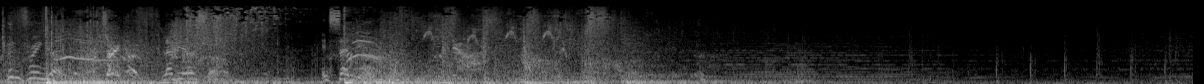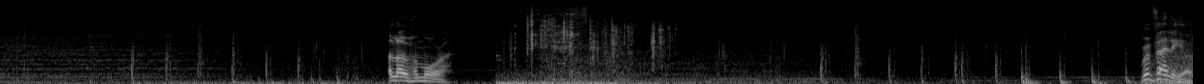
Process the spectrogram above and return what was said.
Confringo! Draco! Levioso! Incendio! Alohomora. Revelio.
